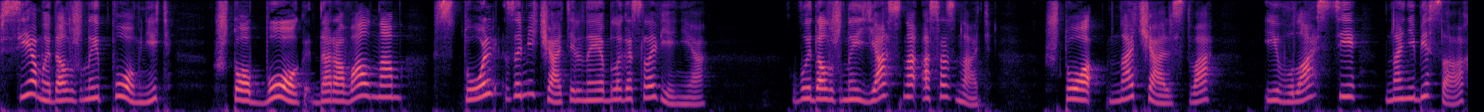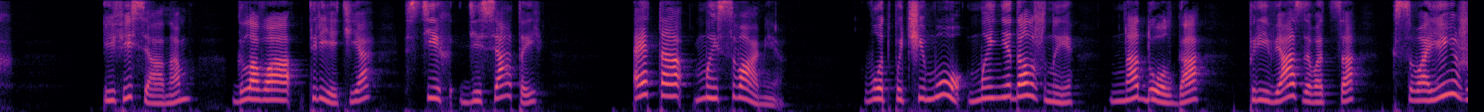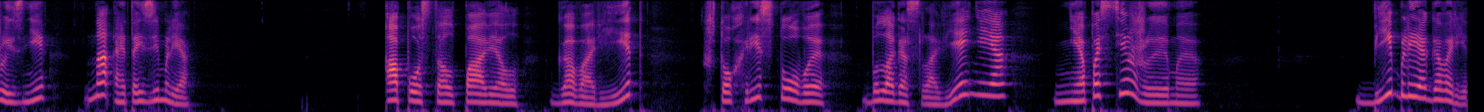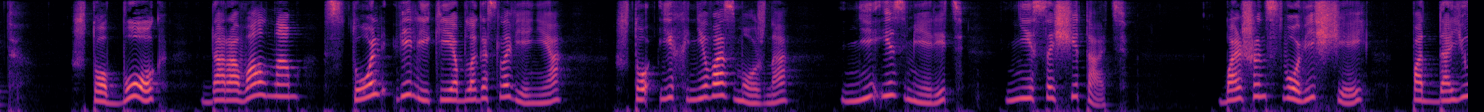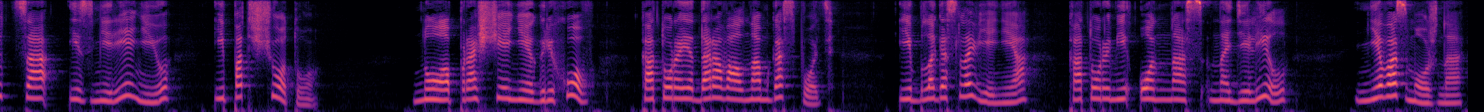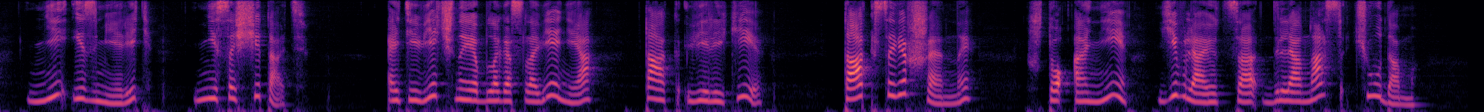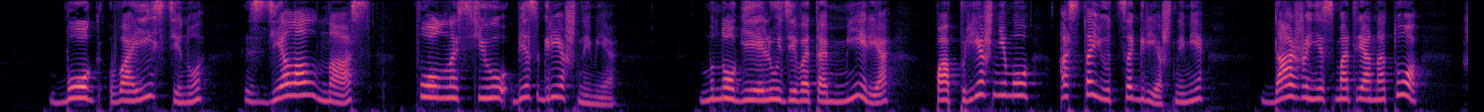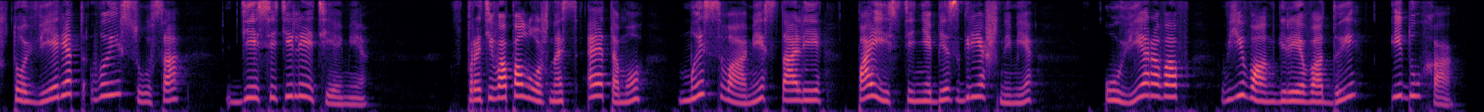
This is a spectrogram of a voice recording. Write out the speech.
Все мы должны помнить, что Бог даровал нам столь замечательные благословения. Вы должны ясно осознать, что начальство и власти на небесах Ефесянам, глава 3, стих 10, это мы с вами. Вот почему мы не должны надолго привязываться к своей жизни на этой земле. Апостол Павел говорит, что Христовы благословения непостижимы. Библия говорит, что Бог даровал нам столь великие благословения, что их невозможно ни измерить, ни сосчитать. Большинство вещей поддаются измерению и подсчету – но прощение грехов, которое даровал нам Господь, и благословения, которыми Он нас наделил, невозможно ни измерить, ни сосчитать. Эти вечные благословения так велики, так совершенны, что они являются для нас чудом. Бог воистину сделал нас – полностью безгрешными. Многие люди в этом мире по-прежнему остаются грешными, даже несмотря на то, что верят в Иисуса десятилетиями. В противоположность этому мы с вами стали поистине безгрешными, уверовав в Евангелие воды и духа.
